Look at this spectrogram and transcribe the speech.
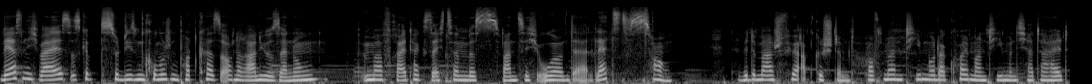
wer es nicht weiß, es gibt zu diesem komischen Podcast auch eine Radiosendung. Immer freitags 16 bis 20 Uhr und der letzte Song, da wird immer für abgestimmt. Hoffmann-Team oder Kollmann-Team. Und ich hatte halt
